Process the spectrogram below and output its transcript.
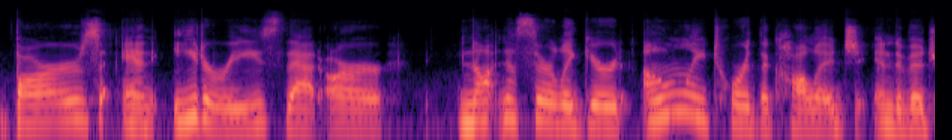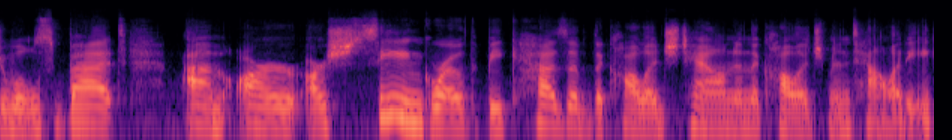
bars and eateries that are not necessarily geared only toward the college individuals, but um, are, are seeing growth because of the college town and the college mentality.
